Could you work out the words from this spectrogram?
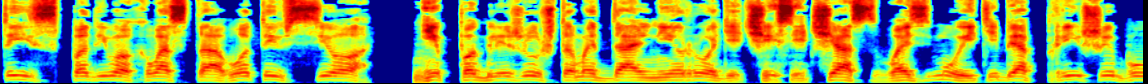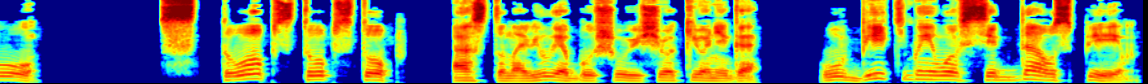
ты из-под его хвоста, вот и все. Не погляжу, что мы дальние родичи, сейчас возьму и тебя пришибу. Стоп, стоп, стоп, остановил я бушующего Кёнига. Убить мы его всегда успеем.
